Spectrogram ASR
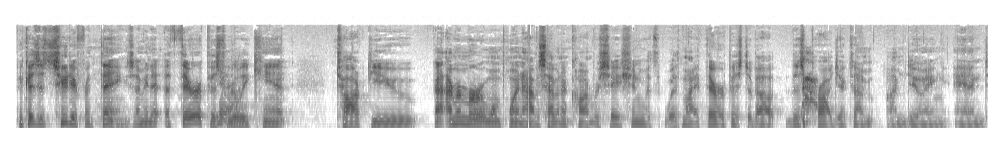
because it's two different things. I mean, a, therapist yeah. really can't talk to you. I remember at one point I was having a conversation with with my therapist about this project I'm I'm doing, and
